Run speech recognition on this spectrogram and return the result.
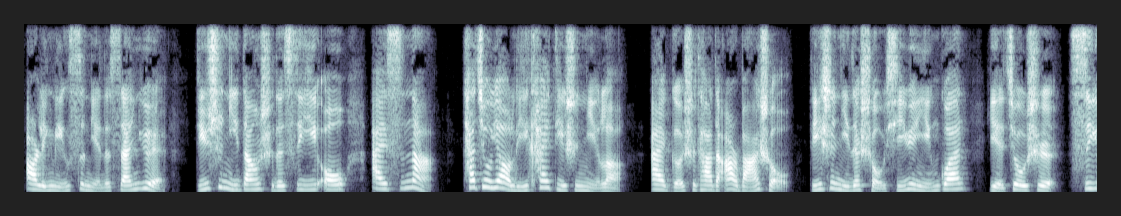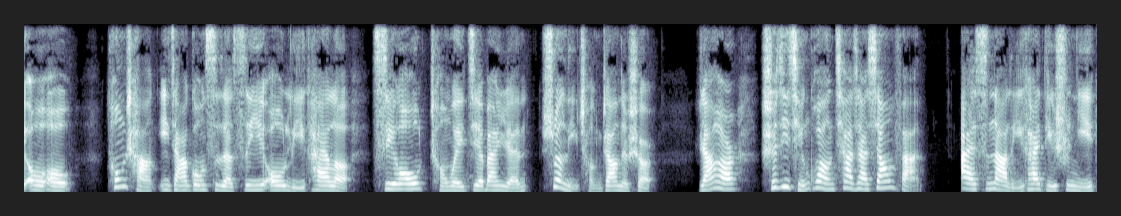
二零零四年的三月，迪士尼当时的 CEO 艾斯纳。他就要离开迪士尼了。艾格是他的二把手，迪士尼的首席运营官，也就是 COO。通常，一家公司的 CEO 离开了，COO 成为接班人，顺理成章的事儿。然而，实际情况恰恰相反。艾斯纳离开迪士尼，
